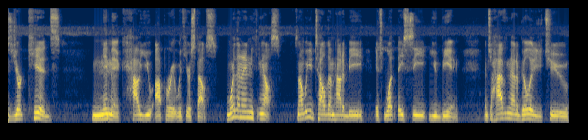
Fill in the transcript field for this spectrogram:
your kids mimic how you operate with your spouse more than anything else. It's not what you tell them how to be, it's what they see you being. And so having that ability to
